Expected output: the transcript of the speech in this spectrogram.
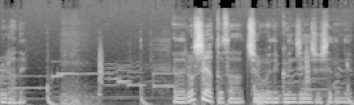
裏で。ロシアとさ中国で軍事演習してたんだよ、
